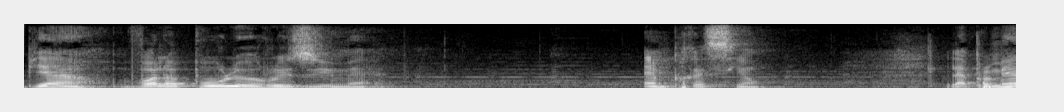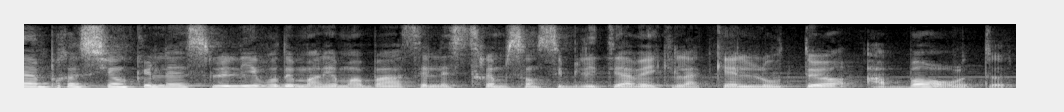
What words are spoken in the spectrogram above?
Bien, voilà pour le résumé. Impression. La première impression que laisse le livre de Mariam Abba, c'est l'extrême sensibilité avec laquelle l'auteur aborde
